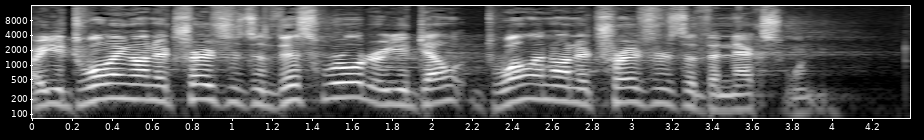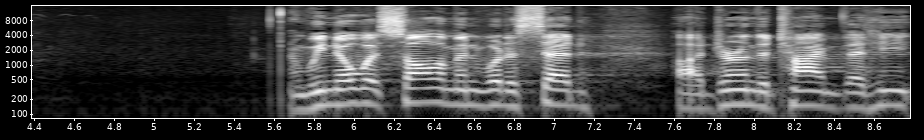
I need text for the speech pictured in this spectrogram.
Are you dwelling on the treasures of this world or are you dwelling on the treasures of the next one? And we know what Solomon would have said uh, during the time that he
